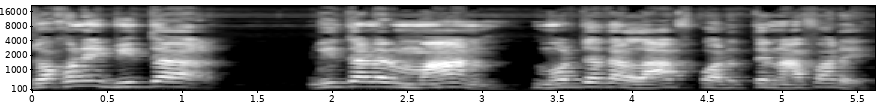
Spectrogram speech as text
যখন এই বিদ্যা, বিদ্যানের মান, মর্যাদা লাভ করতে না পারে,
